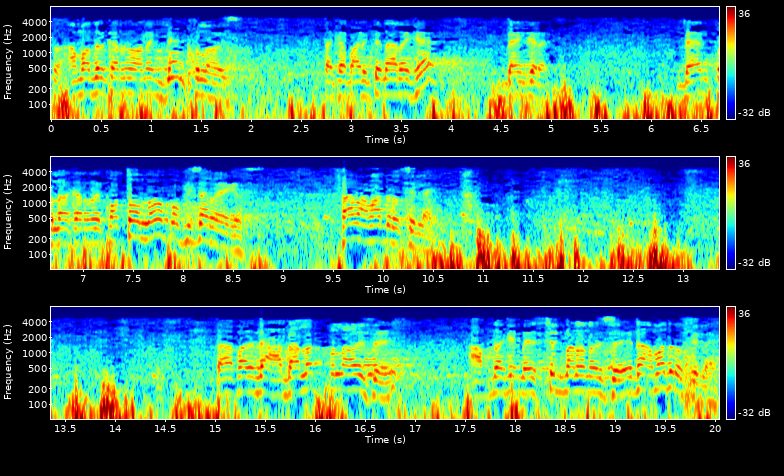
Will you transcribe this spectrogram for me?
তো আমাদের কারণে অনেক ব্যাংক খোলা হয়েছে। টাকা বাড়িতে না রেখে ব্যাংকে রাখছে ব্যাংক খোলার কারণে কত লোক অফিসার হয়ে গেছে। সব আমাদের ওসিলায় তারপরে যে আদালত খোলা হয়েছে, আপনাকে ম্যাজিস্ট্রেট বানানো হয়েছে, এটা আমাদের ওসিলায়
